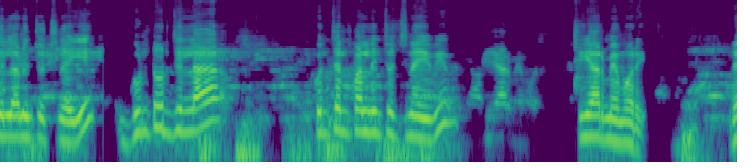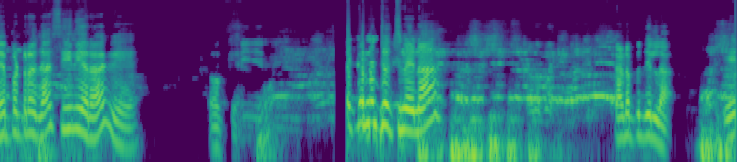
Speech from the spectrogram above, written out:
జిల్లా నుంచి వచ్చినాయి. గుంటూరు జిల్లా కుంచన్పల్లి నుంచి వచ్చినాయి ఇవి. PR memory. రేపటి రోజా? సీనియరా ఇవి ఓకే. ఎక్కడి నుంచి వచ్చినాయినా? కడప జిల్లా. ఏ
